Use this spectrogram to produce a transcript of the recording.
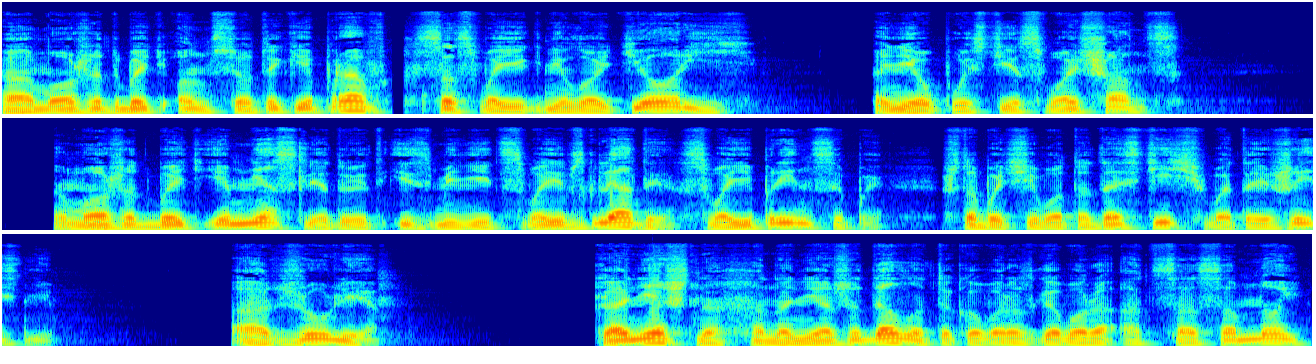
А может быть, он все-таки прав со своей гнилой теорией. Не упусти свой шанс. Может быть, и мне следует изменить свои взгляды, свои принципы, чтобы чего-то достичь в этой жизни. А Джулия... Конечно, она не ожидала такого разговора отца со мной.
